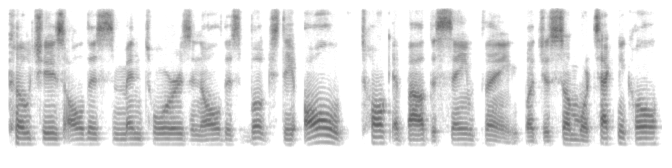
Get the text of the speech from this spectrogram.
coaches, all these mentors, and all these books, they all talk about the same thing, but just some more technical,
